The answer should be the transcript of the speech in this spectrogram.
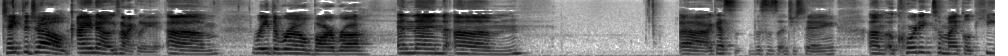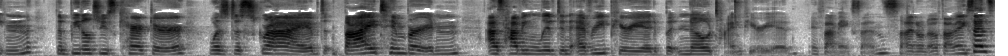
Take the joke. I know exactly. Um, Read the room, Barbara. And then, um, uh, I guess this is interesting. Um, according to Michael Keaton, the Beetlejuice character was described by Tim Burton as having lived in every period but no time period, if that makes sense. I don't know if that makes sense,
